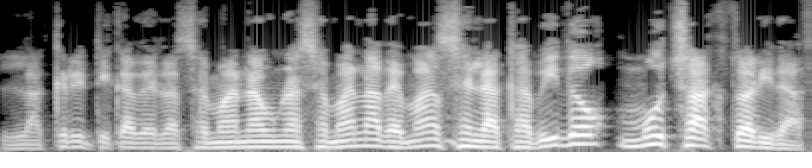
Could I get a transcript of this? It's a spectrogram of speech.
la crítica de la semana, una semana además en la que ha habido mucha actualidad.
